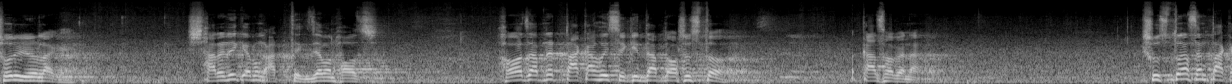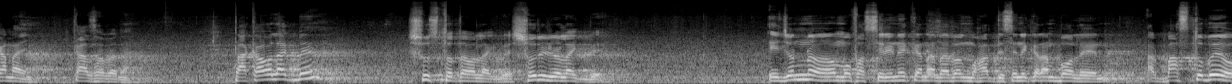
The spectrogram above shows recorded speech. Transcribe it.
শরীরও লাগে। শারীরিক এবং আর্থিক যেমন হজ। হজ আপনার টাকা হয়েছে, কিন্তু আপনি অসুস্থ, কাজ হবে না। সুস্থ আছেন, টাকা নাই, কাজ হবে না। টাকাও লাগবে, সুস্থতাও লাগবে, শরীরও লাগবে। এই জন্য মোফাসিরিনে কেনাম এবং মহাদ্দিসিনে কেনাম বলেন, আর বাস্তবেও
